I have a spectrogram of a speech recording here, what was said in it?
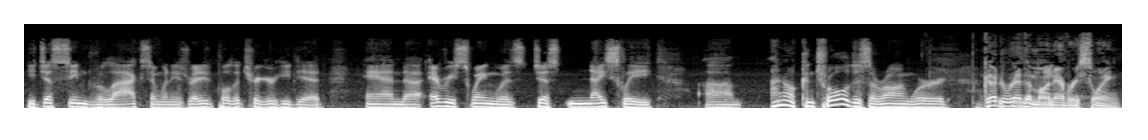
He just seemed relaxed, and when he was ready to pull the trigger, he did. And uh, every swing was just nicely. Um, I don't know. Controlled is the wrong word. good rhythm on every swing.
